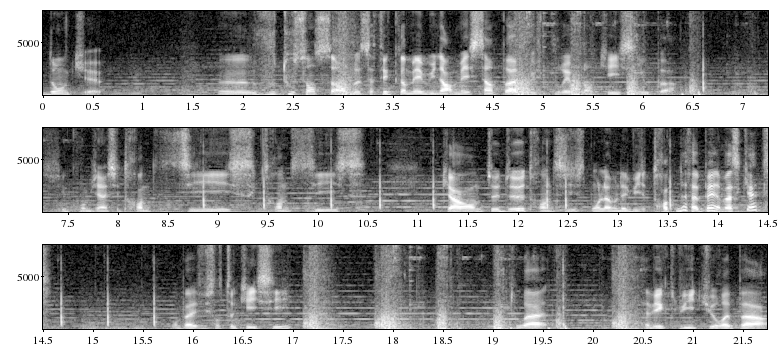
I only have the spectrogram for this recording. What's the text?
Donc, euh, euh, vous tous ensemble, ça fait quand même une armée sympa que je pourrais planquer ici ou pas? C'est combien? C'est 36, 36, 42, 36. Bon, là, à mon avis, 39 à peine à mascate. Bon, bah, vais s'en stocker ici. Toi, avec lui, tu repars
